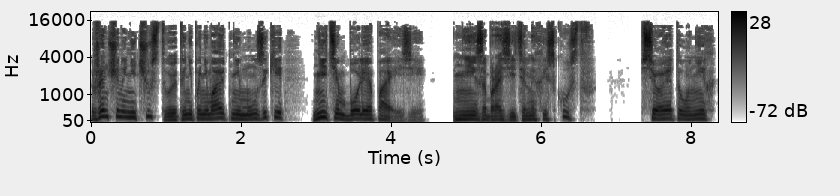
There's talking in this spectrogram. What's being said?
Женщины не чувствуют и не понимают ни музыки, ни тем более поэзии, ни изобразительных искусств. Все это у них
